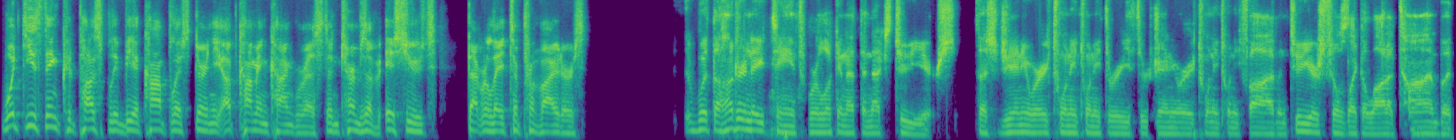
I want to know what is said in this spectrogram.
What do you think could possibly be accomplished during the upcoming Congress in terms of issues that relate to providers? With the 118th, we're looking at the next two years. That's January 2023 through January 2025. And two years feels like a lot of time, but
